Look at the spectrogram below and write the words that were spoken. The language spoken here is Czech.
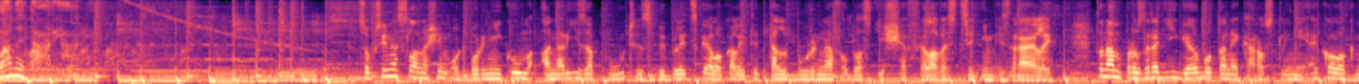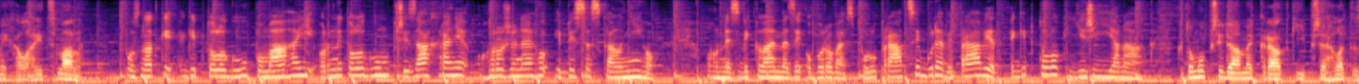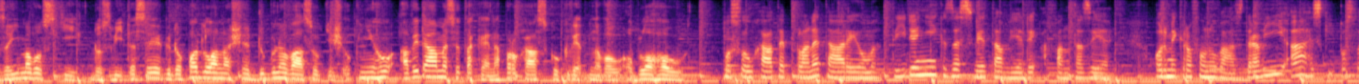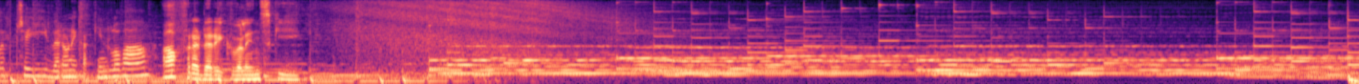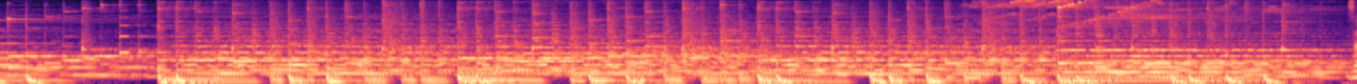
Planetárium. Co přinesla našim odborníkům analýza půd z biblické lokality Tel Burna v oblasti Šefela ve středním Izraeli? To nám prozradí geobotanik a rostlinný ekolog Michal Heitzman. Poznatky egyptologů pomáhají ornitologům při záchraně ohroženého ibise skalního. O nezvyklé mezioborové spolupráci bude vyprávět egyptolog Jiří Janák. K tomu přidáme krátký přehled zajímavostí. Dozvíte se, jak dopadla naše dubnová soutěž o knihu a vydáme se také na procházku květnovou oblohou. Posloucháte Planetárium, týdeník ze světa vědy a fantazie. Od mikrofonu vás zdraví a hezký poslech přejí Veronika Kindlová a Frederik Velinský.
